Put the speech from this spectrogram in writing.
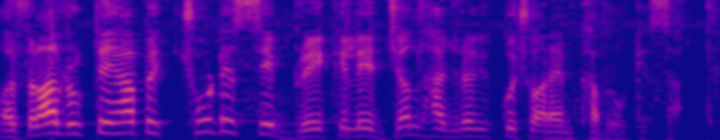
और फ़िलहाल रुकते हैं यहाँ पे छोटे से ब्रेक के लिए, जल्द हाजिर होंगे कुछ और अहम खबरों के साथ।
